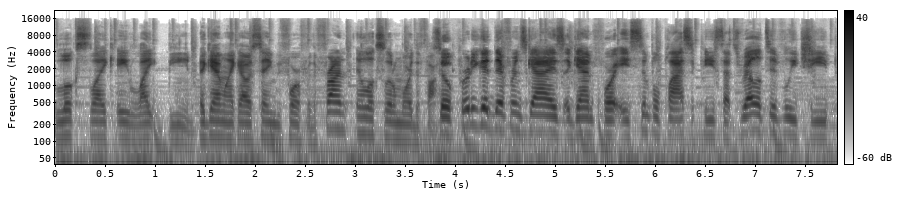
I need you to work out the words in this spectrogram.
looks like a light beam. Again, like I was saying before for the front, it looks a little more defined. So pretty good difference, guys. Again, for a simple plastic piece that's relatively cheap,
